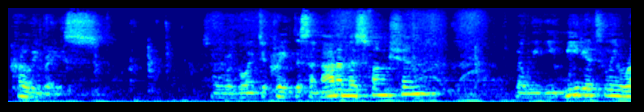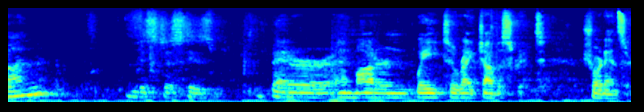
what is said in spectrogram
curly brace. So we're going to create this anonymous function that we immediately run. This just is better and modern way to write JavaScript. Short answer.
